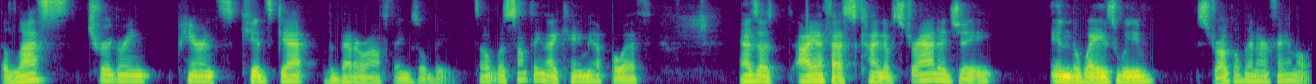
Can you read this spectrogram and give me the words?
The less triggering parents kids get, the better off things will be. So it was something I came up with as a IFS kind of strategy in the ways we've struggled in our family.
